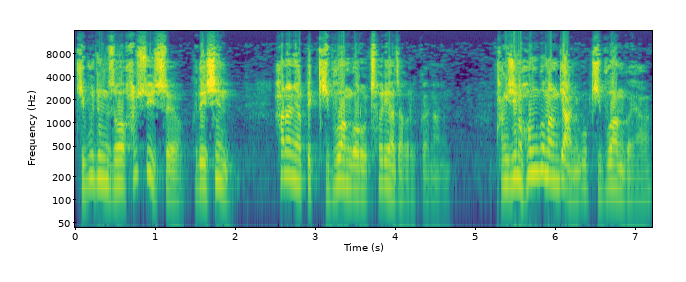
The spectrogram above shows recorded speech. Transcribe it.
기부 증서 할 수 있어요. 그 대신 하나님 앞에 기부한 거로 처리하자 그럴 거야 나는. 당신은 헌금한 게 아니고 기부한 거야.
